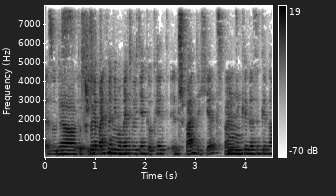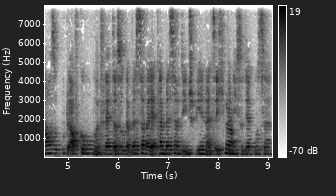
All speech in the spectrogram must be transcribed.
also das, ja, das ich habe manchmal die Momente, wo ich denke, okay, entspann dich jetzt, weil mhm. die Kinder sind genauso gut aufgehoben und vielleicht auch sogar besser, weil er kann besser mit ihnen spielen als ich. Ja. Bin ich so der große.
